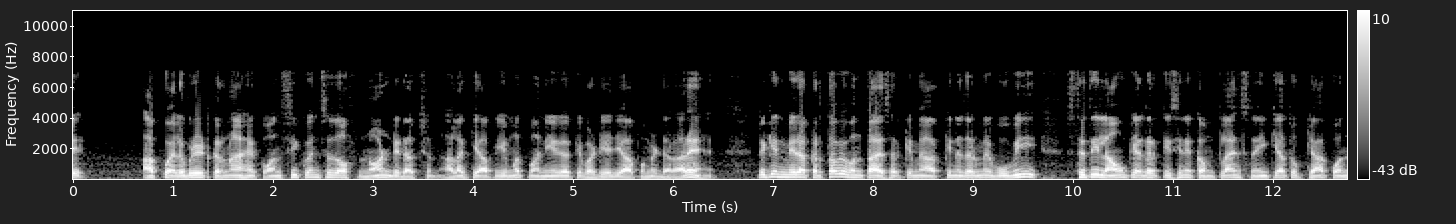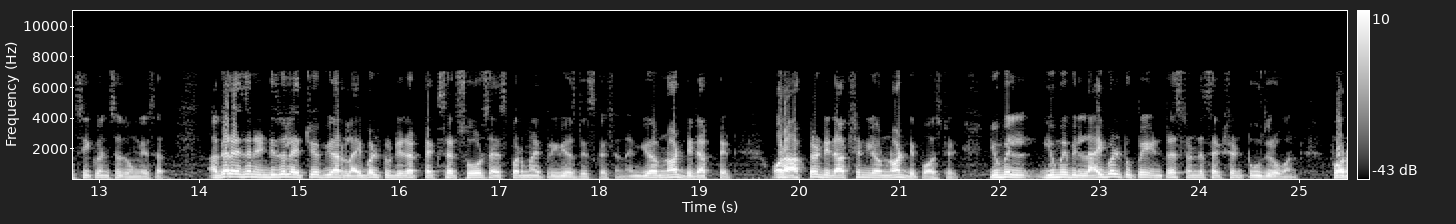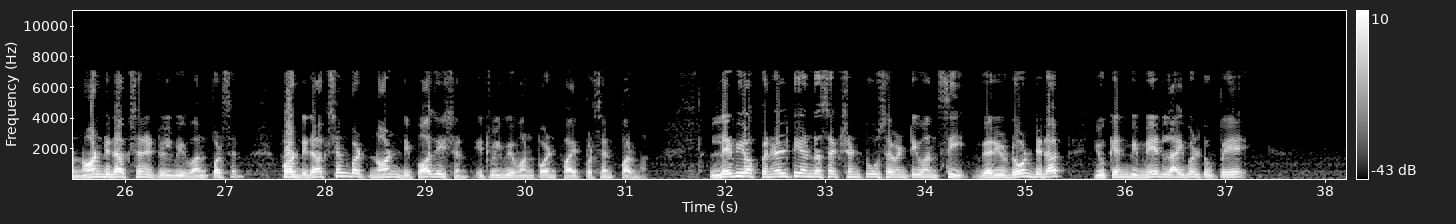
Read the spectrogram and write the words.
आपको एलोबरेट करना है कॉन्सिक्वेंसेज ऑफ़ नॉन डिडक्शन हालाँकि आप ये मत मानिएगा कि भाटिया जी, आप हमें डरा रहे हैं। लेकिन मेरा कर्तव्य बनता है, सर, कि मैं आपकी नज़र में वो भी स्थिति लाऊं कि अगर किसी ने कंप्लायंस नहीं किया तो क्या कॉन्सिक्वेंसेज होंगे, सर? अगर as an individual if you are liable to deduct tax at source as per my previous discussion and you have not deducted or after deduction you have not deposited, you will, you may be liable to pay interest under section 201 for non deduction it will be 1% For deduction but non-deposition, it will be 1.5% per month. Levy of penalty under section 271C, where you don't deduct, you can be made liable to pay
